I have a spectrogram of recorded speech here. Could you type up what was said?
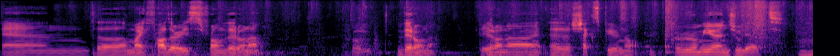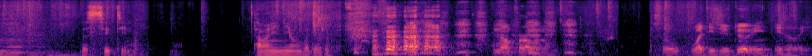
and uh, my father is from Verona. From? Verona. Verona, uh, Shakespeare, no. Romeo and Juliet, the city. たまに日本語出る。 No problem. So what did you do in Italy?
